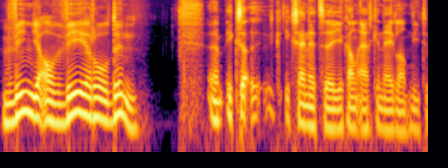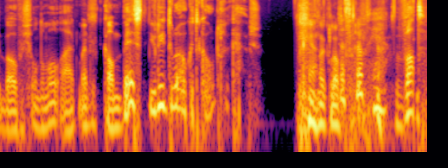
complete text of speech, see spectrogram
win je al werelden. Ehm, ik, ik, ik zei net, eh, je kan eigenlijk in Nederland niet boven John de Mol uit, maar dat kan best. Jullie doen ook het Koninklijk Huis. Ja, dat klopt. Dat klopt, ja. Wat?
